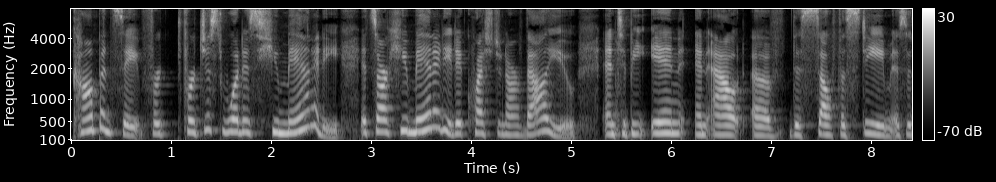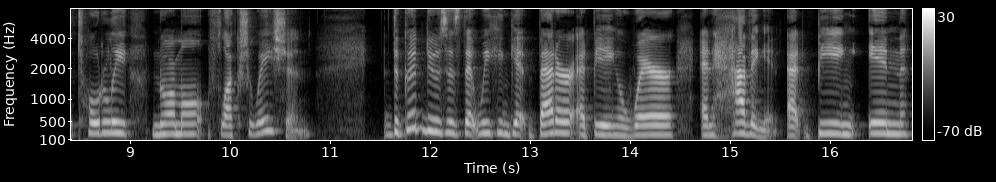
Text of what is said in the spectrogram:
compensate for for just what is humanity. It's our humanity to question our value and to be in and out of this self-esteem is a totally normal fluctuation. The good news is that we can get better at being aware and having it at being in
